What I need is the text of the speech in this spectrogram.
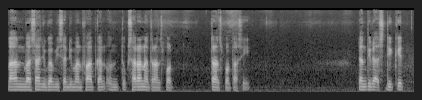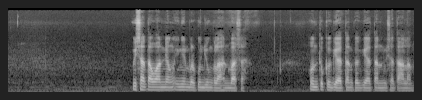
Lahan basah juga bisa dimanfaatkan untuk sarana transport, transportasi. Dan tidak sedikit wisatawan yang ingin berkunjung ke lahan basah untuk kegiatan-kegiatan wisata alam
